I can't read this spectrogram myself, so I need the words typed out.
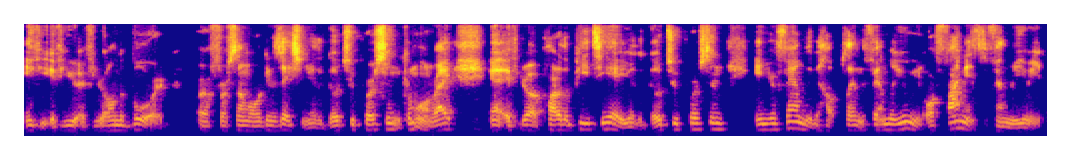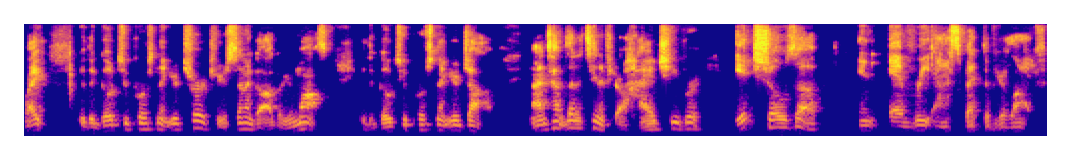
if you if you if you're on the board or for some organization. You're the go-to person. Come on, right? If you're a part of the PTA, you're the go-to person in your family to help plan the family union or finance the family union, right? You're the go-to person at your church or your synagogue or your mosque. You're the go-to person at your job. Nine times out of ten, if you're a high achiever, it shows up in every aspect of your life.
